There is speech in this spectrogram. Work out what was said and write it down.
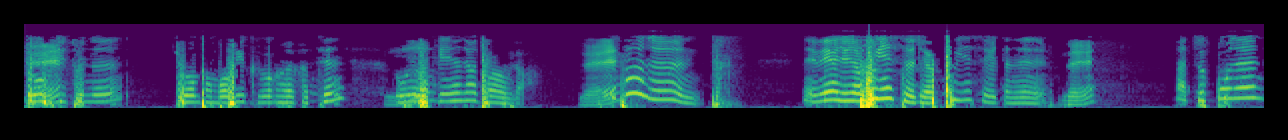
좋은 네. 기초는 좋은 방법이 그것과 같은 의문을 음. 바뀌는 현상을 돌아옵니다. 네. 그러면은 네, 내가 일단 포기했어요. 제가 포기했어요. 일단은 네. 아, 듣고는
